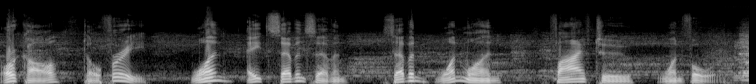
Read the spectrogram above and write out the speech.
or call toll free 1 877 711 5214.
